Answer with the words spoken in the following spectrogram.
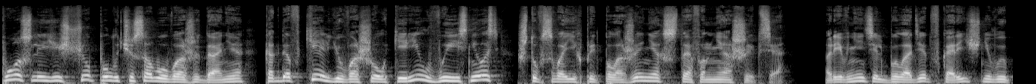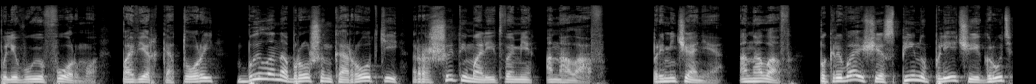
После еще получасового ожидания, когда в келью вошел Кирилл, выяснилось, что в своих предположениях Стефан не ошибся. Ревнитель был одет в коричневую полевую форму, поверх которой было наброшен короткий, расшитый молитвами аналав. Примечание. Аналав – покрывающая спину, плечи и грудь,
